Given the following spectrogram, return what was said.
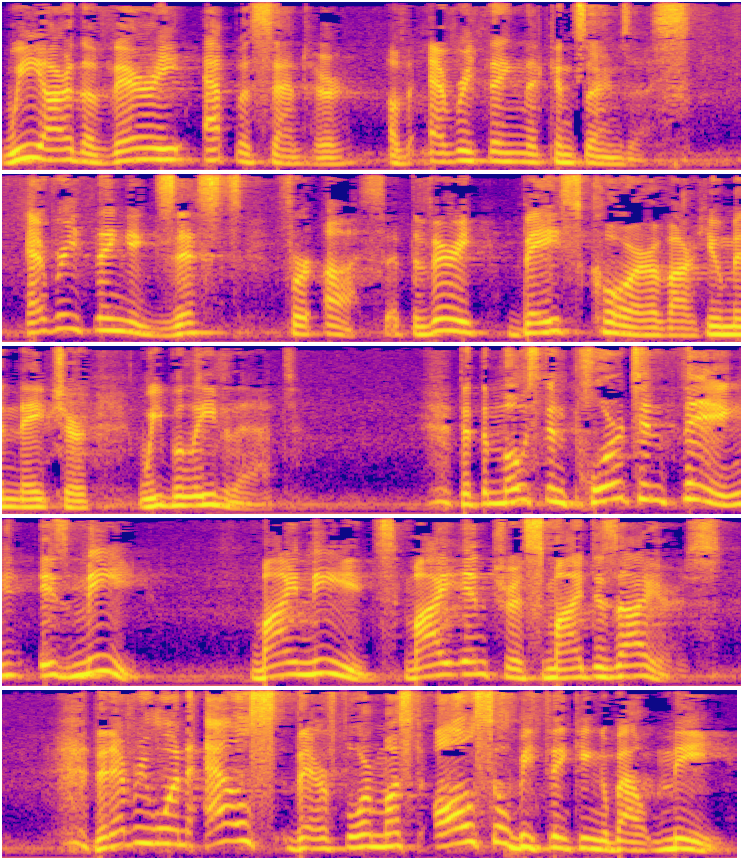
We are the very epicenter of everything that concerns us. Everything exists for us. At the very base core of our human nature, we believe that. That the most important thing is me, my needs, my interests, my desires. That everyone else, therefore, must also be thinking about me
